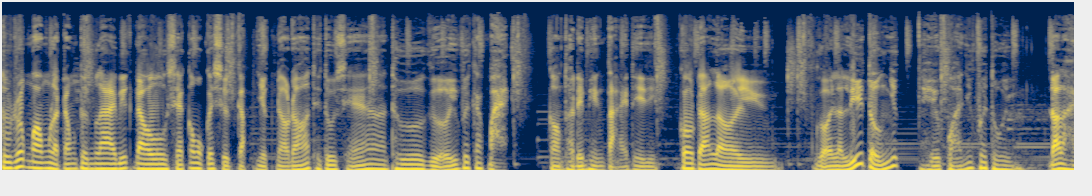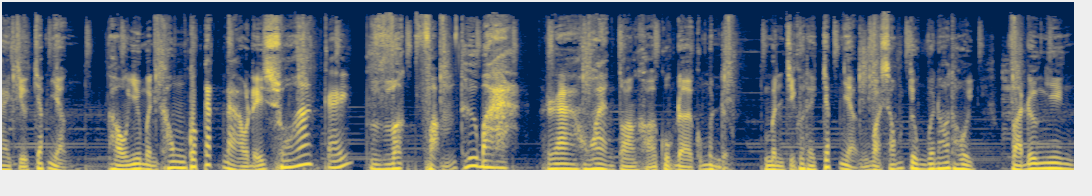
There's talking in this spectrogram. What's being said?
tôi rất mong là trong tương lai biết đâu sẽ có một cái sự cập nhật nào đó thì tôi sẽ thưa gửi với các bạn. Còn thời điểm hiện tại thì câu trả lời gọi là lý tưởng nhất, hiệu quả nhất với tôi, đó là hai chữ chấp nhận. Hầu như mình không có cách nào để xóa cái vật phẩm thứ ba ra hoàn toàn khỏi cuộc đời của mình được. Mình chỉ có thể chấp nhận và sống chung với nó thôi. Và đương nhiên,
